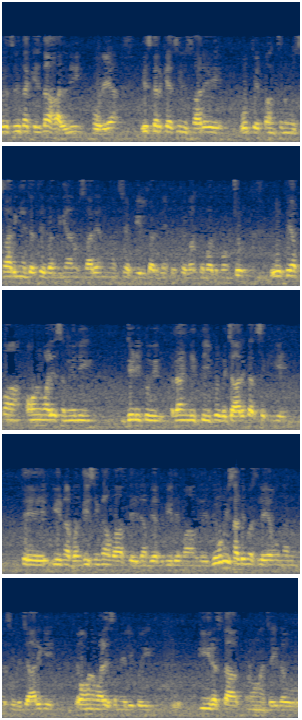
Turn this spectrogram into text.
ਮਸਲੇ ਦਾ ਕਿਸੇ ਦਾ ਹੱਲ ਨਹੀਂ ਹੋ ਰਿਹਾ। ਇਸ ਕਰਕੇ ਅਸੀਂ ਸਾਰੇ ਉੱਥੇ ਪੰਥ ਨੂੰ, ਸਾਰੀਆਂ ਜਥੇਬੰਦੀਆਂ ਨੂੰ, ਸਾਰਿਆਂ ਨੂੰ ਅਸੀਂ ਅਪੀਲ ਕਰਦੇ ਹਾਂ ਕਿ ਉੱਥੇ ਵੱਧ ਤੋਂ ਵੱਧ ਪਹੁੰਚੋ ਤੇ ਉੱਥੇ ਆਪਾਂ ਆਉਣ ਵਾਲੇ ਸਮੇਂ ਲਈ ਜਿਹੜੀ ਕੋਈ ਰਣਨੀਤੀ, ਕੋਈ ਵਿਚਾਰ ਕਰ ਸਕੀਏ ਤੇ ਇਹਨਾਂ ਬੰਦੀ ਸਿੰਘਾਂ ਵਾਸਤੇ ਜਾਂ ਬੇਅਦਬੀ ਦੇ ਮਾਮਲੇ, ਜੋ ਵੀ ਸਾਡੇ ਮਸਲੇ ਆ, ਉਹਨਾਂ ਨੂੰ ਅਸੀਂ ਵਿਚਾਰੀਏ ਤੇ ਆਉਣ ਵਾਲੇ ਸਮੇਂ ਲਈ ਕੋਈ ਕੀ ਰਸਤਾ ਅਪਣਾਉਣਾ ਚਾਹੀਦਾ ਉਹ?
